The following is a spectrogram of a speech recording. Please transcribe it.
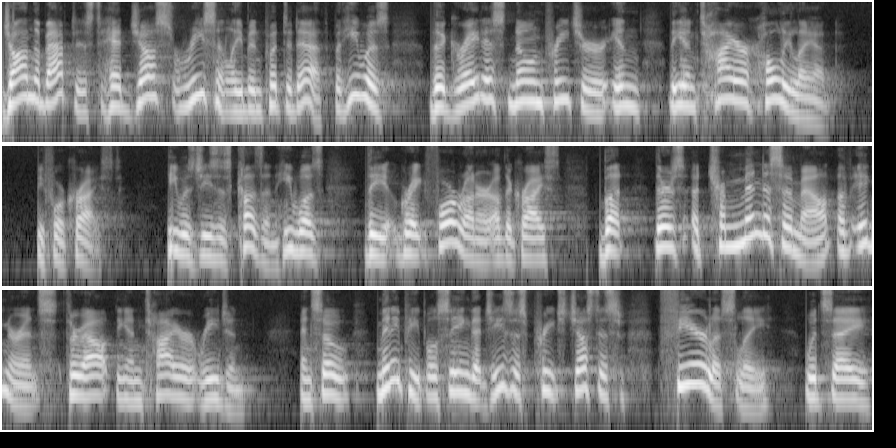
John the Baptist had just recently been put to death, but he was the greatest known preacher in the entire Holy Land before Christ. He was Jesus' cousin. He was the great forerunner of the Christ, but there's a tremendous amount of ignorance throughout the entire region. And so many people, seeing that Jesus preached just as fearlessly, would say,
